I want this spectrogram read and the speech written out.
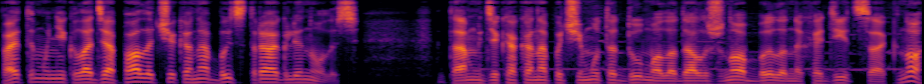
Поэтому, не кладя палочек, она быстро оглянулась. Там, где, как она почему-то думала, должно было находиться окно,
